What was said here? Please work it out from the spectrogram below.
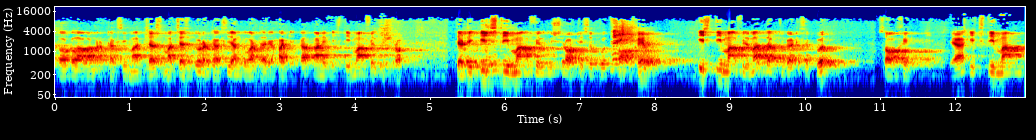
atau kelawan redaksi majas. Majas itu redaksi yang keluar dari hakikat anit istima fil usroh. Jadi istima fil usroh disebut sohib, istima fil madzhab juga disebut sohib. Ya, istima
